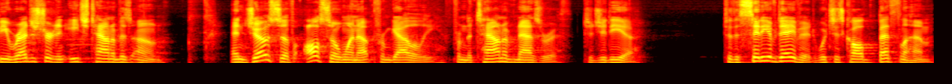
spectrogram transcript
be registered in each town of his own. And Joseph also went up from Galilee, from the town of Nazareth to Judea, to the city of David, which is called Bethlehem,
